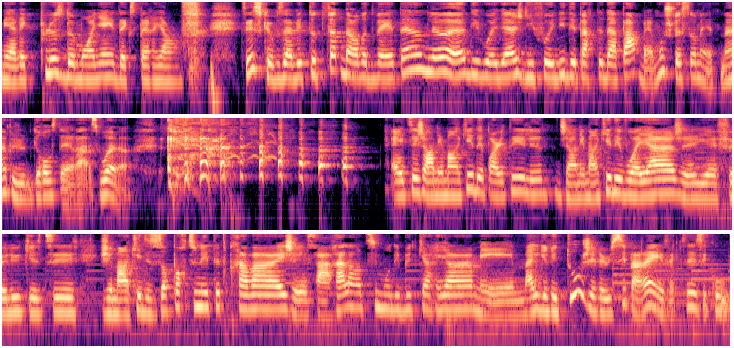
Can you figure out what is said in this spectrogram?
mais avec plus de moyens et d'expérience. tu sais, ce que vous avez tout fait dans votre vingtaine, là, hein, des voyages, des folies, des parties d'appart, ben moi je fais ça maintenant, puis j'ai une grosse terrasse, voilà. Hey, tu sais, j'en ai manqué des parties, là. J'en ai manqué des voyages. Il a fallu que, tu sais, j'ai manqué des opportunités de travail. Ça a ralenti mon début de carrière, mais malgré tout, j'ai réussi pareil. Fait tu sais, c'est cool.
